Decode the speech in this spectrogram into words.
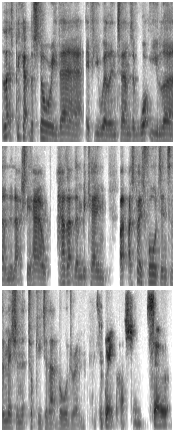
Let's pick up the story there, if you will, in terms of what you learned and actually how how that then became, I, I suppose, forwards into the mission that took you to that boardroom. It's a great question. So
